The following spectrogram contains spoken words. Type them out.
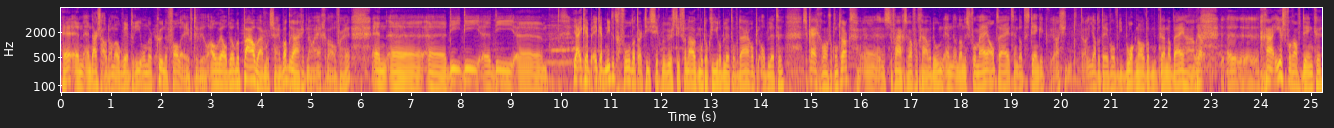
Hè? En, en daar zou dan ook Web3 onder kunnen vallen eventueel. Alhoewel het wel bepaalbaar moet zijn. Wat draag ik nou eigenlijk over? Hè? En uh, uh, die, die, uh, die ja, ik heb, ik heb niet het gevoel dat artiest zich bewust is van nou, ik moet ook hierop letten of daarop op letten. Ze krijgen gewoon zo'n contract. dus ze vragen zich af wat gaan we doen. En dan is het voor mij altijd, en dat is denk ik, als je, je had het even over die bloknoot, wat moet ik daar nou bij halen? ga eerst vooraf denken,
